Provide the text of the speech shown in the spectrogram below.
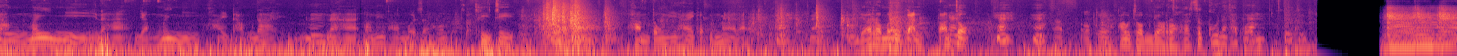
ยังไม่มีนะฮะยังไม่มีใครทำได้อืมนะฮะตอนนี้ทางบริษัทของทีจีทำตรงนี้ให้กับคุณแม่แล้วค่ะนะเดี๋ยวเรามาดูกันตอนจบค่ะค่ะ นะครับโอเคท่านผู้ชมเดี๋ยวรอกันสักครู่นะครับผมค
